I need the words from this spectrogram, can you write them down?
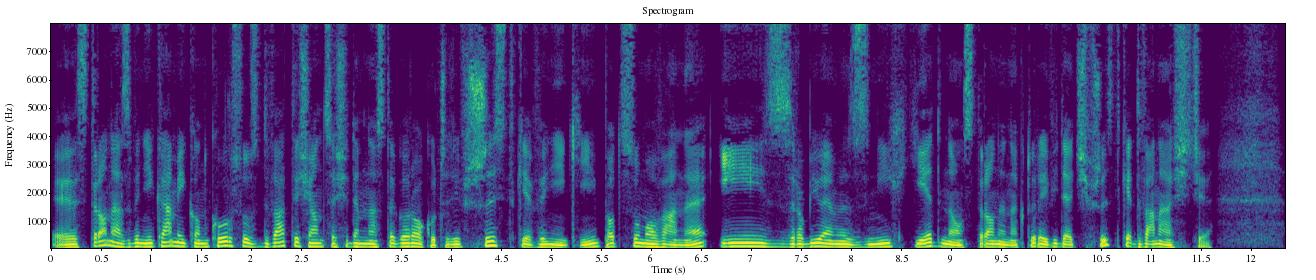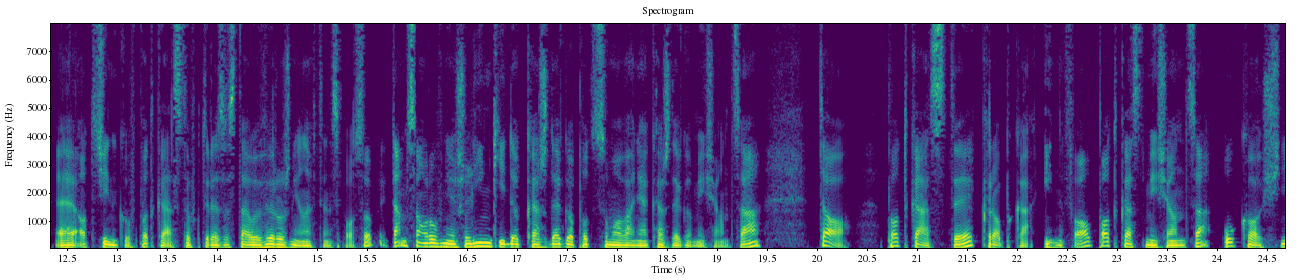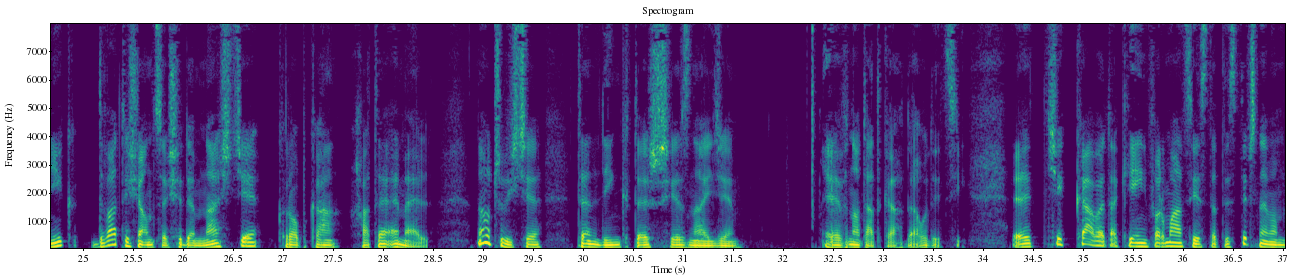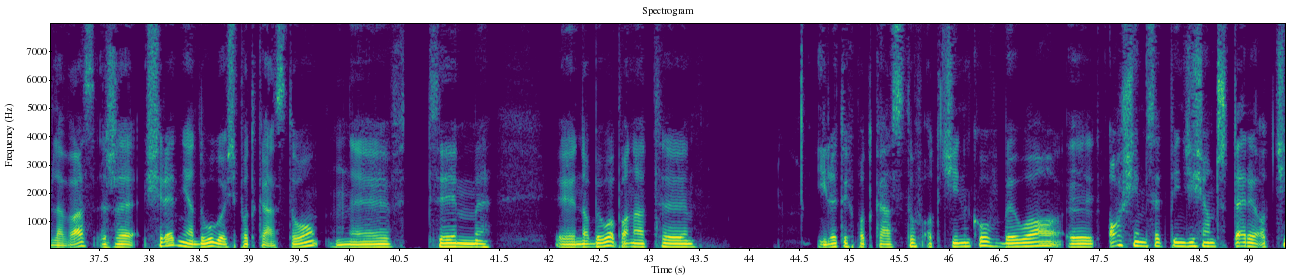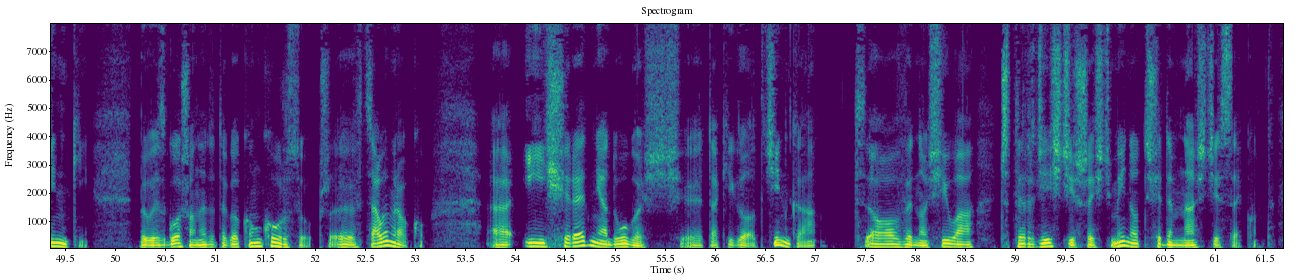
E, strona z wynikami konkursu z 2017 roku, czyli wszystkie wyniki podsumowane i zrobiłem z nich jedną stronę, na której widać wszystkie 12 E, odcinków podcastów, które zostały wyróżnione w ten sposób. I tam są również linki do każdego podsumowania każdego miesiąca. To podcasty.info, podcast miesiąca, ukośnik 2017.html. No oczywiście ten link też się znajdzie e, w notatkach do audycji. E, ciekawe takie informacje statystyczne mam dla Was, że średnia długość podcastu w tym no było ponad y, ile tych podcastów, odcinków było 854 y, odcinki były zgłoszone do tego konkursu w całym roku. E, I średnia długość takiego odcinka to wynosiła 46 minut 17 sekund.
